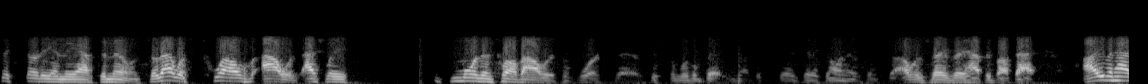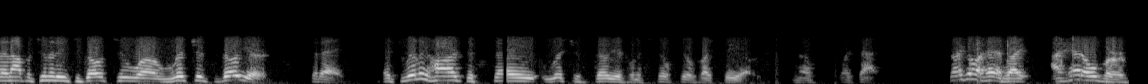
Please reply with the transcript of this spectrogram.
6:30 in the afternoon. So that was 12 hours, actually more than 12 hours of work there, just a little bit, you know, just to get it going and everything. So I was very, very happy about that. I even had an opportunity to go to uh, Richard's Billiards today it's really hard to say Richard's Billiards when it still feels like Theo's, you know, like that. So I go ahead, right? I head over,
